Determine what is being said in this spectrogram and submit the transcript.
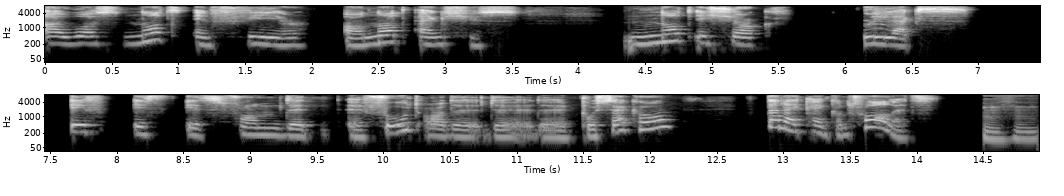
I was not in fear or not anxious, not in shock, relax. If it's, it's from the uh, food or the, the, the Prosecco, then I can control it. Mm-hmm.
